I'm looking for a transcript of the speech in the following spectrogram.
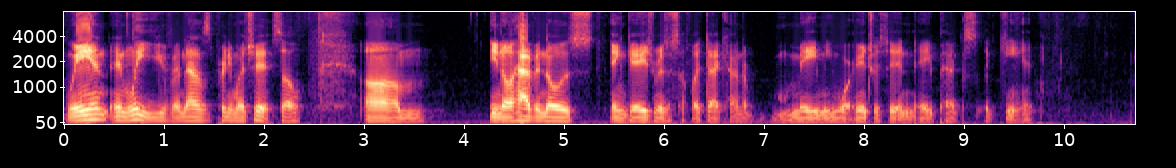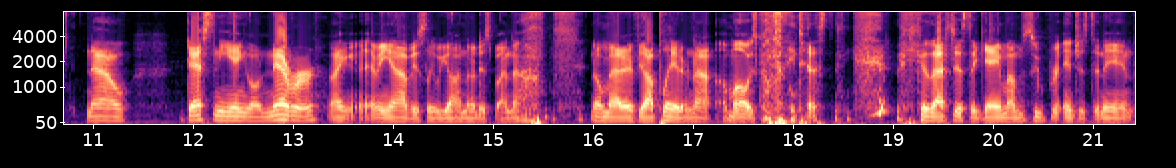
win and leave, and that was pretty much it. So, um, you know, having those engagements and stuff like that kind of made me more interested in Apex again. Now, Destiny ain't gonna never. Like, I mean, obviously we all know this by now. no matter if y'all play it or not, I'm always gonna play Destiny because that's just a game I'm super interested in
